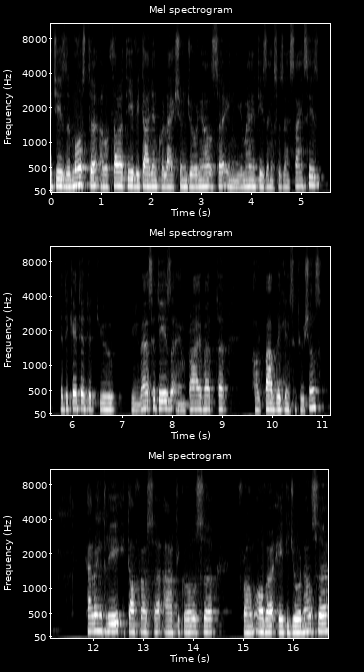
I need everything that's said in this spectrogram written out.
which is the most authoritative Italian collection journals in humanities and social sciences dedicated to universities and private or public institutions. Currently, it offers uh, articles uh, from over 80 journals uh,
